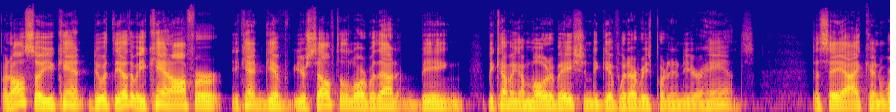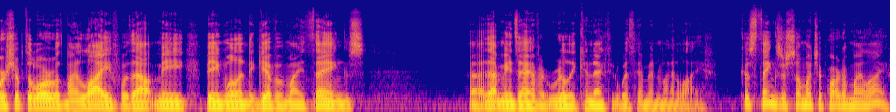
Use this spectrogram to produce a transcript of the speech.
But also, you can't do it the other way. You can't offer, you can't give yourself to the Lord without it being becoming a motivation to give whatever He's put into your hands. To say I can worship the Lord with my life without me being willing to give of my things, uh, that means I haven't really connected with Him in my life because things are so much a part of my life.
